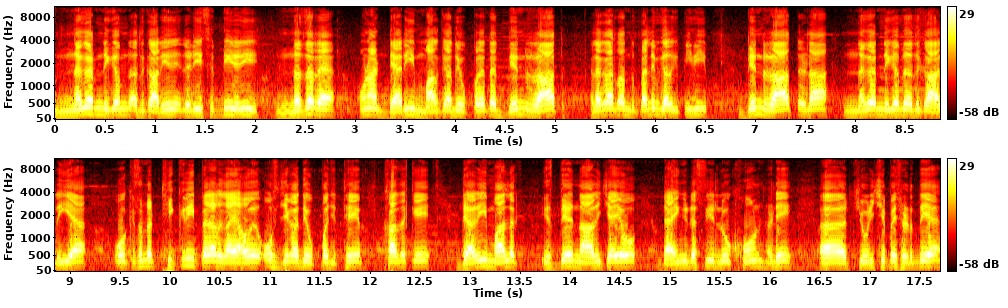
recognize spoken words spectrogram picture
ਨਗਰ ਨਿਗਮ ਅਧਿਕਾਰੀਆਂ ਦੀ ਜਿਹੜੀ ਸਿੱਧੀ ਜਿਹੜੀ ਨਜ਼ਰ ਹੈ ਉਹਨਾਂ ਡੈਰੀ ਮਾਲਕਾਂ ਦੇ ਉੱਪਰ ਹੈ ਤੇ ਦਿਨ ਰਾਤ, ਲਗਾਤਾਰ ਪਹਿਲੇ ਵੀ ਗੱਲ ਕੀਤੀ ਸੀ, ਦਿਨ ਰਾਤ ਜਿਹੜਾ ਨਗਰ ਨਿਗਮ ਦਾ ਅਧਿਕਾਰੀ ਹੈ, ਉਹ ਕਿਸਮ ਦਾ ਠਿਕਰੀ ਪਹਿਰਾ ਲਗਾਇਆ ਹੋਇਆ ਉਸ ਜਗ੍ਹਾ ਦੇ ਉੱਪਰ ਜਿੱਥੇ ਖਾਸ ਕੇ ਡੈਰੀ ਮਾਲਕ ਇਸ ਦੇ ਨਾਲ ਹੀ ਚਾਹੇ ਉਹ ਡਾਈਂਗ ਇੰਡਸਟਰੀ ਲੋਕ ਹੋਣ, ਜਿਹੜੇ ਚੋਰੀ ਛਿਪੇ ਛੱਡਦੇ ਆ,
